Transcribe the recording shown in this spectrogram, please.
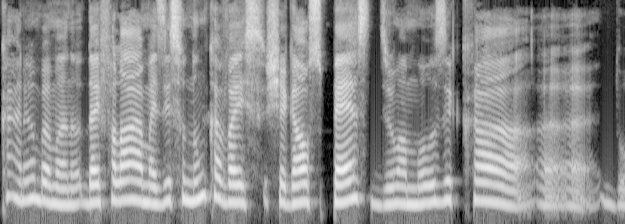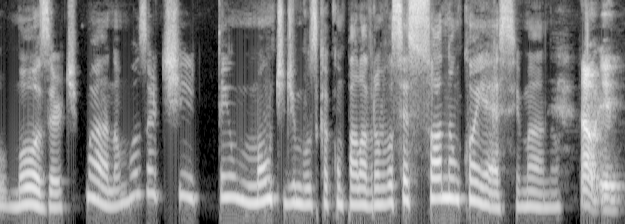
caramba, mano. Daí falar, ah, mas isso nunca vai chegar aos pés de uma música uh, do Mozart. Mano, Mozart tem um monte de música com palavrão, você só não conhece, mano. Não, e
